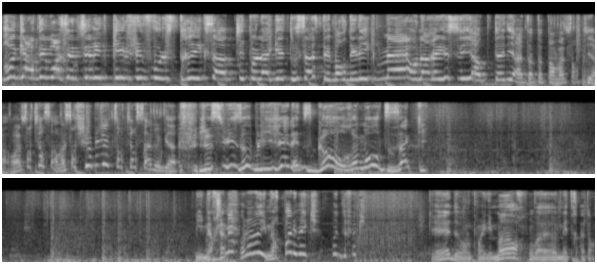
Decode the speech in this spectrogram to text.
Regardez-moi cette série de kills, je suis full streak, ça a un petit peu lagué tout ça, c'était bordélique, mais on a réussi à obtenir... Attends, attends, on va sortir, on va sortir ça, on va sortir, je suis obligé de sortir ça, mon gars. Je suis obligé, let's go, on remonte, Zach Mais il meurt jamais? Oh là là, il meurt pas le mec What the fuck? Ok, devant le point il est mort, on va mettre... Attends,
